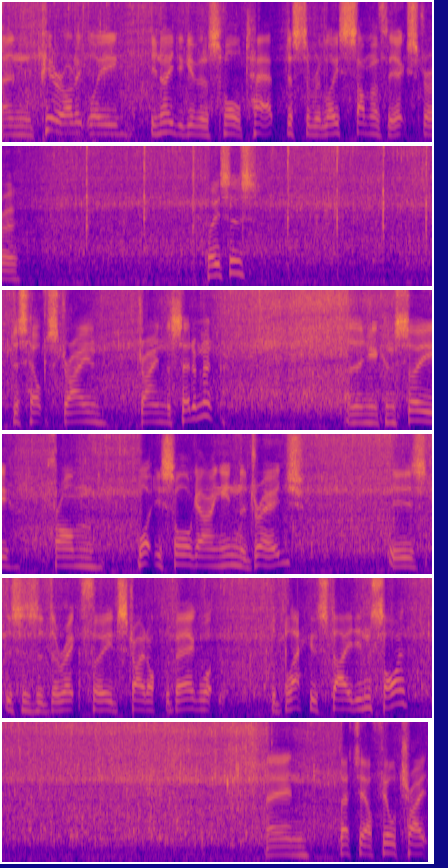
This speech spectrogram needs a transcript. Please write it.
And periodically, you need to give it a small tap just to release some of the extra pieces. Just helps drain, drain the sediment. And then you can see from what you saw going in the dredge, is this is a direct feed straight off the bag. What the black has stayed inside, and that's our filtrate.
